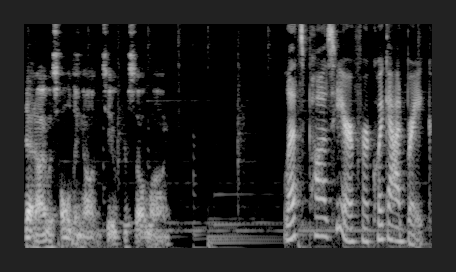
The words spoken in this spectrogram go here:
that I was holding on to for so long. Let's pause here for a quick ad break.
